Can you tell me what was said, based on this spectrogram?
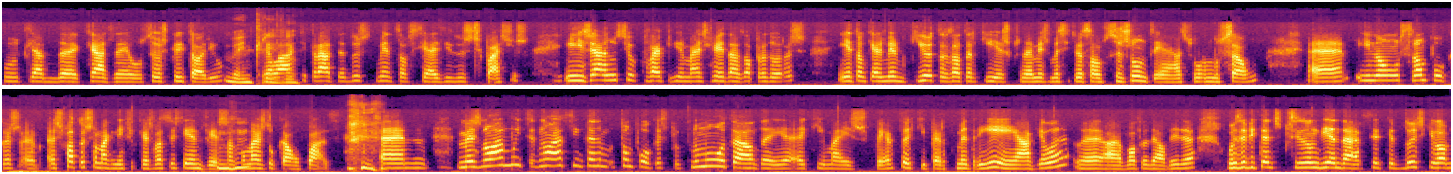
o telhado da casa é o seu escritório, Bem é lá que trata dos documentos oficiais e dos despachos, e já anunciou que vai pedir mais rede às operadoras, e então quer mesmo que outras autarquias na mesma situação se juntem à sua moção, Uh, e não serão poucas. Uh, as fotos são magníficas, vocês têm de ver, uhum. são com mais do cão, quase. um, mas não há muito, não há assim tão, tão, poucas, porque numa outra aldeia aqui mais perto, aqui perto de Madrid, em Ávila, uh, à volta de Ávila, os habitantes precisam de andar cerca de 2 km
